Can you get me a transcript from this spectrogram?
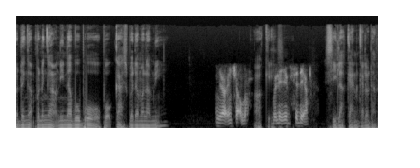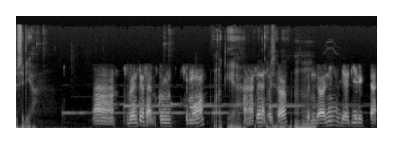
pendengar-pendengar Nina Bobo podcast pada malam ni? ya, insyaAllah. Okey. Boleh bersedia. Silakan kalau dah bersedia. Uh, sebelum tu Assalamualaikum semua. Okey ya. Uh, saya nak cerita. Mhm. Benda ni jadi dekat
